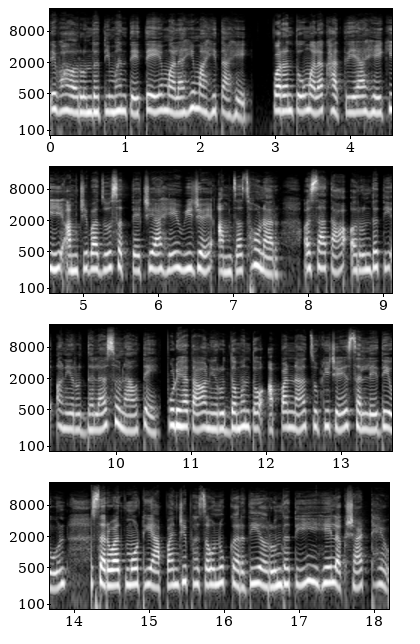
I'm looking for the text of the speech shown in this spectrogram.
तेव्हा अरुंधती म्हणते ते मलाही माहीत आहे परंतु मला खात्री आहे की आमची बाजू सत्याची आहे विजय आमचाच होणार. असं आता अरुंधती अनिरुद्धला सुनावते. पुढे आता अनिरुद्ध म्हणतो आपांना चुकीचे सल्ले देऊन सर्वात मोठी आपांची फसवणूक करती अरुंधती हे लक्षात ठेव.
